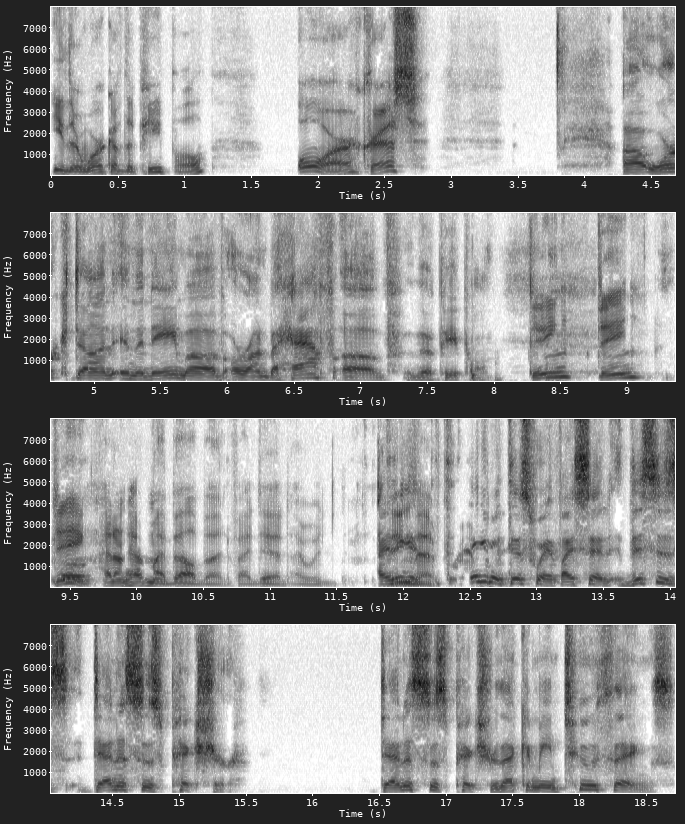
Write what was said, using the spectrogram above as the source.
either work of the people or, Chris, uh, work done in the name of or on behalf of the people. ding, ding, ding. I don't have my bell, but if I did, I would I ding think, that. it, think of it this way: if I said this is Dennis's picture, Dennis's picture, that can mean two things.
